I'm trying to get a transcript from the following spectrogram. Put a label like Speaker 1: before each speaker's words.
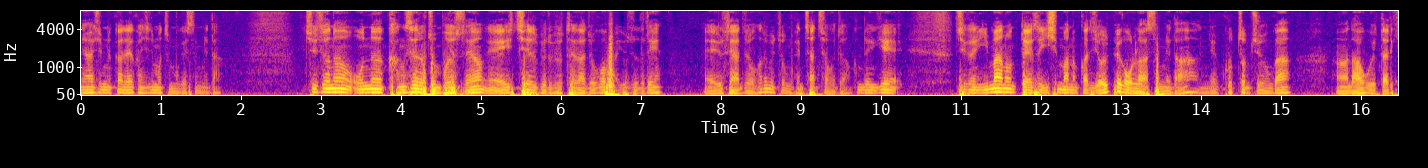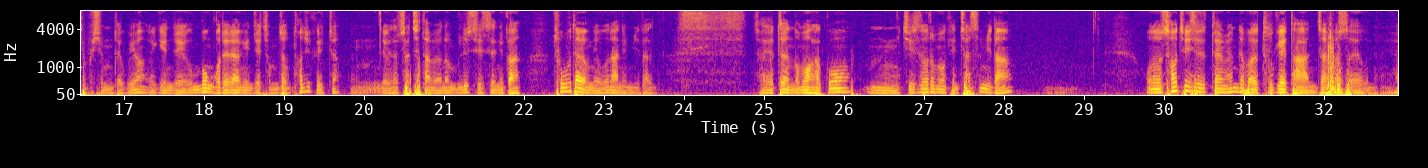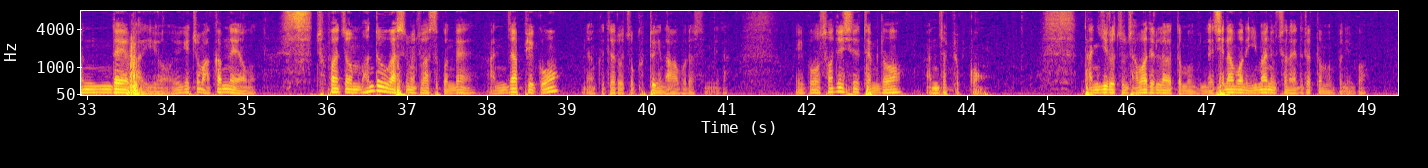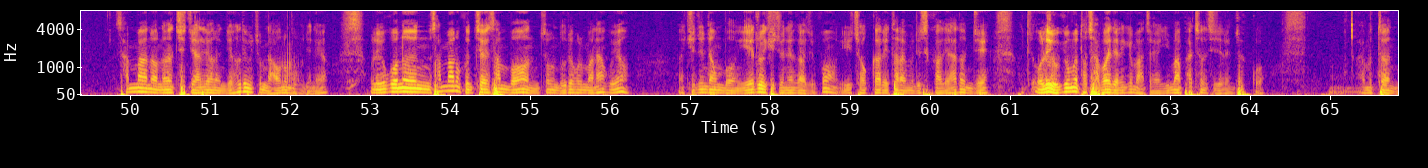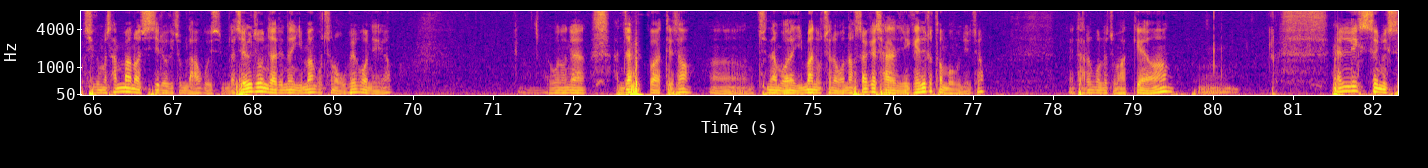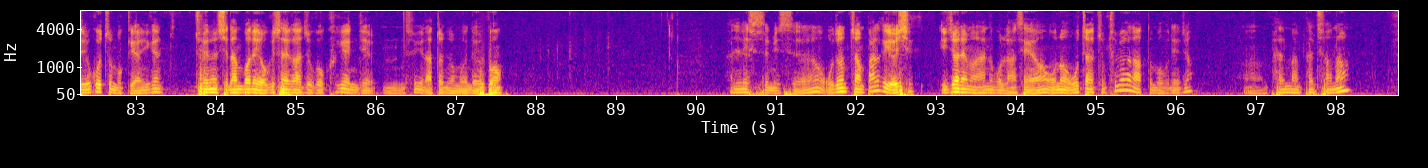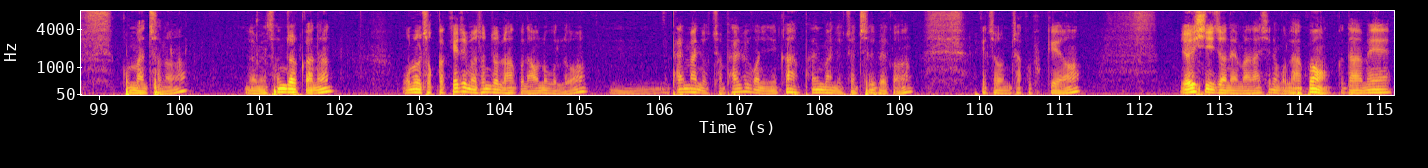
Speaker 1: 안녕하십니까. 네, 관심 못좀 보겠습니다. 지수는 오늘 강세를 좀 보였어요. 예, HLB를 비롯해가지고 바이오주들이 예, 요새 아주 흐름이 좀 괜찮죠. 그죠? 근데 이게 지금 2만원대에서 20만원까지 10배가 올라왔습니다. 이제 고점 지우가 어, 나오고 있다 이렇게 보시면 되고요. 여기 이제 음봉 거래량이 이제 점점 터지고 있죠. 음, 여기서 자칫하면은 물릴 수 있으니까 초보다 영역은 아닙니다. 자, 여튼 넘어가고 음, 지수 흐름은 괜찮습니다. 오늘 서지 시스템 현대바이오 두 개 다 안 잡혔어요. 현대바이오 이게 좀 아깝네요. 초반 좀 흔들고 갔으면 좋았을 건데 안 잡히고 그냥 그대로 좀 급등이 나와 버렸습니다. 그리고 서지 시스템도 안 잡혔고 단기로 좀 잡아드리려고 했던 부분인데 지난번에 26,000원 해드렸던 부분이고 3만원을 지지하려는 이제 흐름이 좀 나오는 부분이네요. 원래 요거는 3만원 근처에서 한번 좀 노려볼만 하고요. 기준 장본 얘를 기준해 가지고 이 저가를 이탈하면 리스크 관리 하든지 원래 여기 오면 더 잡아야 되는 게 맞아요. 28,000원 지지를 잡고 음, 아무튼 지금은 3만원 지지력이 좀 나오고 있습니다. 제일 좋은 자리는 29,500원이에요. 이거는 그냥 안 잡힐 것 같아서 어, 지난번에 26,000원 워낙 싸게 잘 얘기해드렸던 부분이죠. 네, 다른 걸로 좀 할게요. 음, 헬릭스 믹스 요거 좀 볼게요. 이게 저희는 지난번에 여기서 해가지고 크게 이제 음, 수익이 났던 종목인데 이거 헬릭스 미스 오전장 빠르게 10시 이전에만 하는 걸로 하세요. 오늘 오전장에 좀 투명가 나왔던 부분이죠. 어, 88,000원 91,000원 그 다음에 손절가는 오늘 저가 깨지면 손절로 하고 나오는 걸로 음, 86,800원이니까 86,700원 이렇게 좀 자꾸 볼게요. 10시 이전에만 하시는 걸로 하고 그 다음에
